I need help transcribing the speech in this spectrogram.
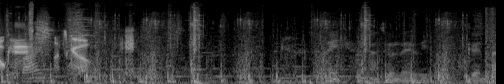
Okay, let's go. เฮ้ยน่าสนเลยพี่เกินไป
